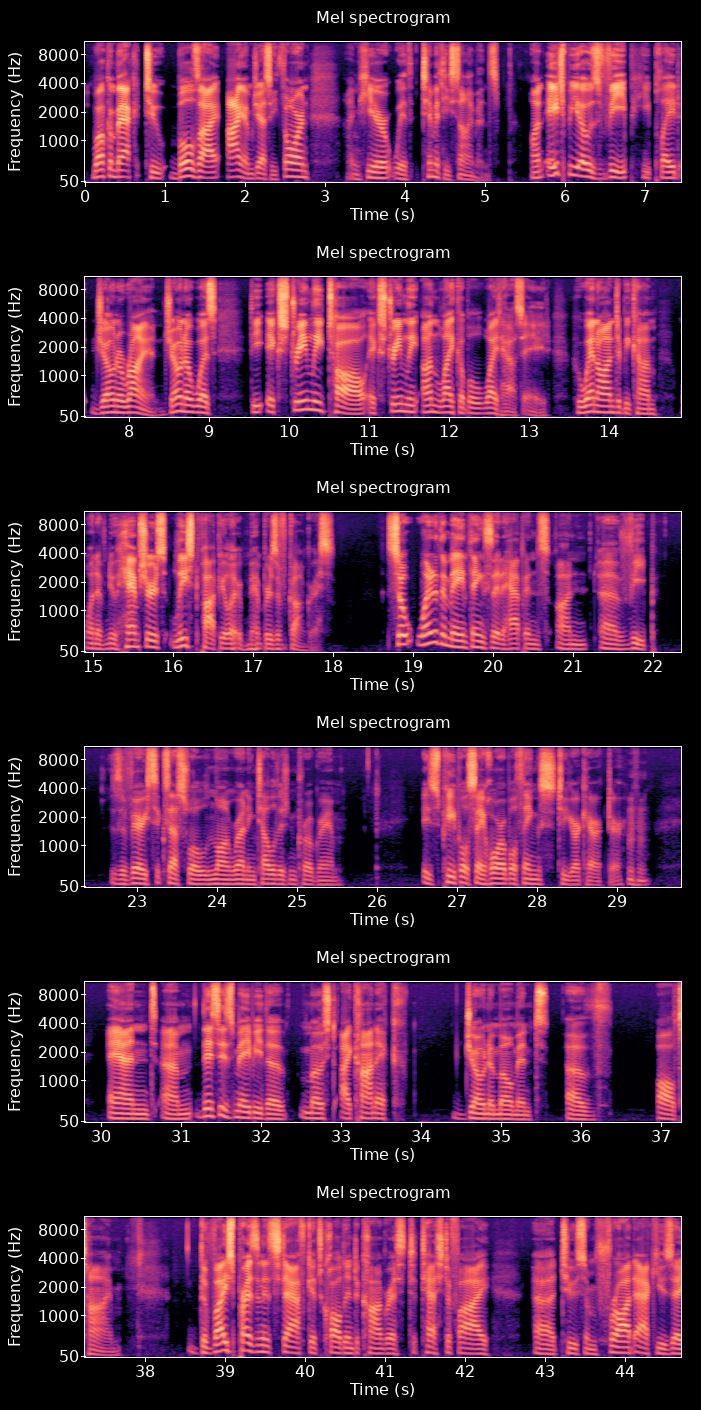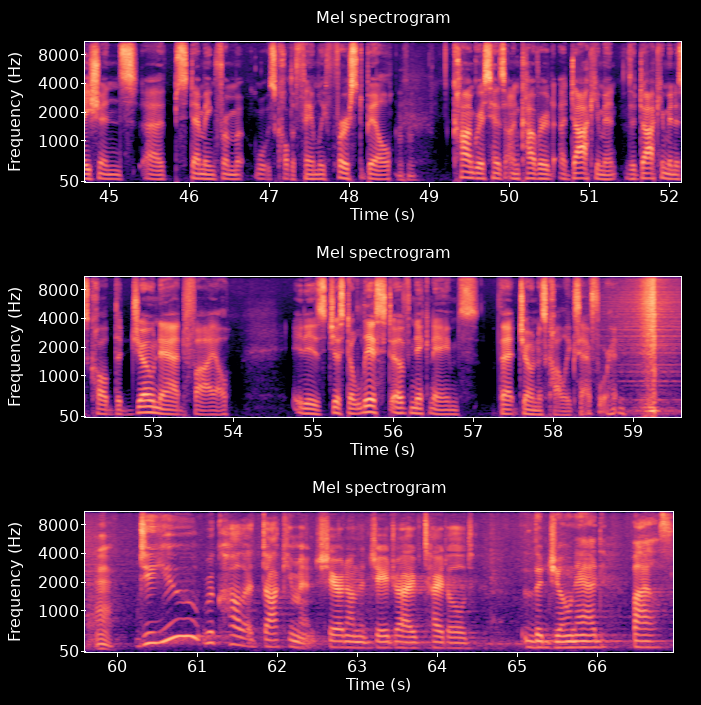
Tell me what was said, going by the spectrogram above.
Welcome back to Bullseye. I am Jesse Thorn. I'm here with Timothy Simons. On HBO's Veep, he played Jonah Ryan. Jonah was the extremely tall, extremely unlikable White House aide who went on to become one of New Hampshire's least popular members of Congress. So, one of the main things that happens on uh, Veep is a very successful and long running television program is people say horrible things to your character. And um, this is maybe the most iconic Jonah moment of all time. The vice president's staff gets called into Congress to testify uh, to some fraud accusations uh, stemming from what was called a Family First bill. Congress has uncovered a document. The document is called the Jonad file. It is just a list of nicknames that Jonah's colleagues have for him. Do you recall a document shared on the J Drive titled The Jonad Files?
